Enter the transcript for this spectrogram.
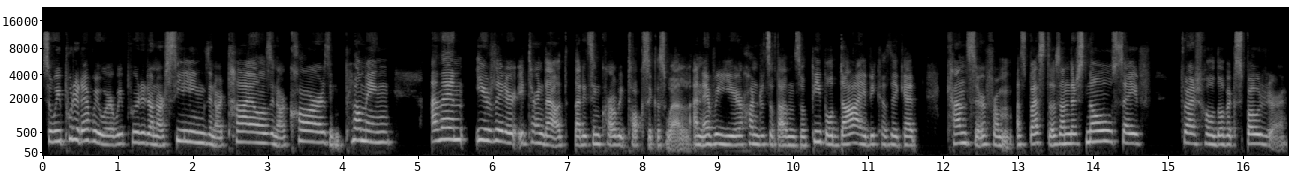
So we put it everywhere. We put it on our ceilings, in our tiles, in our cars, in plumbing. And then years later, it turned out that it's incredibly toxic as well. And every year, hundreds of thousands of people die because they get cancer from asbestos, and there's no safe threshold of exposure.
